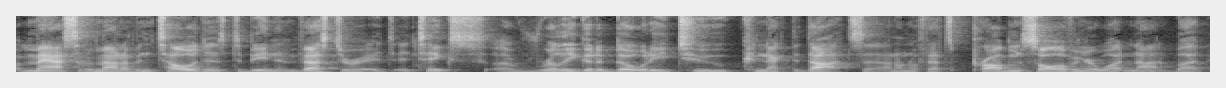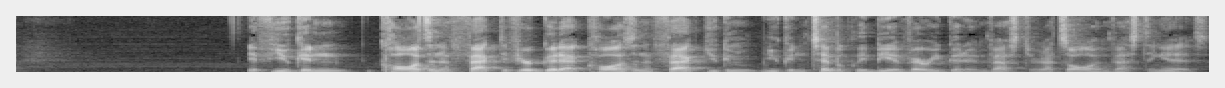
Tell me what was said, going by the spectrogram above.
a massive amount of intelligence to be an investor. It, it takes a really good ability to connect the dots. I don't know if that's problem solving or whatnot, but if you can cause and effect, if you're good at cause and effect, you can you can typically be a very good investor. That's all investing is.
